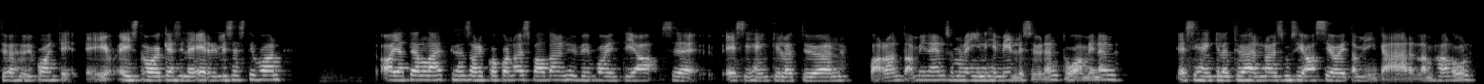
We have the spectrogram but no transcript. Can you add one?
työhyvinvointi ei, ei sitä voi oikein sille erillisesti, vaan ajatella, että kyllähän se on kokonaisvaltainen hyvinvointi ja se esihenkilötyön parantaminen, semmoinen inhimillisyyden tuominen. Esihenkilötyöhän on sellaisia asioita, minkä äärellä mä haluan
